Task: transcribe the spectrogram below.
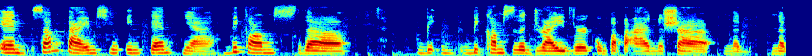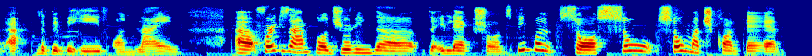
And sometimes yung intent niya becomes the be- becomes the driver kung paano siya nag nag uh, nagbe-behave online. Uh, for example, during the the elections, people saw so so much content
